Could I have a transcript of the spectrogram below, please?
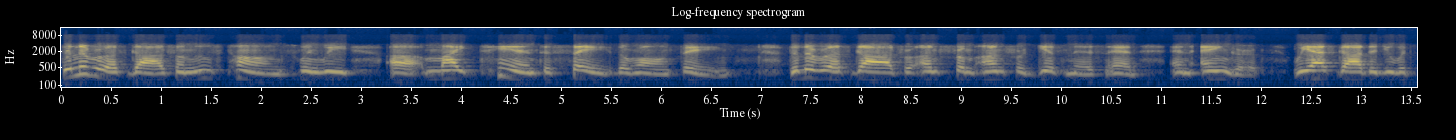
Deliver us, God, from loose tongues when we uh, might tend to say the wrong thing. Deliver us, God, un- from unforgiveness and, and anger. We ask, God, that you would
